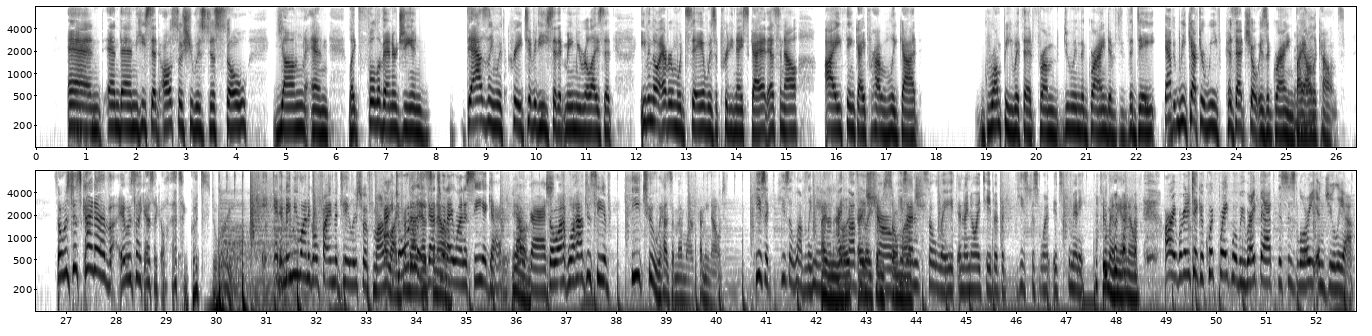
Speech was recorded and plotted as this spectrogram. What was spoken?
Mm-hmm. And and then he said also she was just so young and like full of energy and dazzling with creativity. He said it made me realize that even though everyone would say it was a pretty nice guy at SNL, I think I probably got grumpy with it from doing the grind of the day Yep. week after week because that show is a grind by mm-hmm. all accounts. So it was just kind of it was like I was like, oh, that's a good story. It made me want to go find the Taylor Swift I, monologue totally. from that That's SNL. what I want to see again. Yeah. Oh gosh. So uh, we'll have to see if he too has a memoir coming out. He's a he's a lovely man. I I love- love, I his like show. him so he's on so late, and I know I tape it, but he's just one. It's too many. Too many, I know. All right, we're going to take a quick break. We'll be right back. This is Lori and Julia.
